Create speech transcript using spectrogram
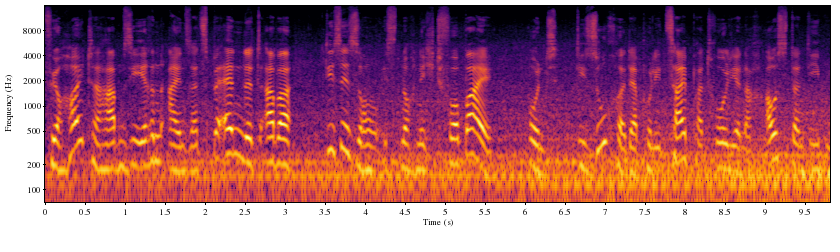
Für heute haben sie ihren Einsatz beendet, aber die Saison ist noch nicht vorbei. Und die Suche der Polizeipatrouille nach Austerndieben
